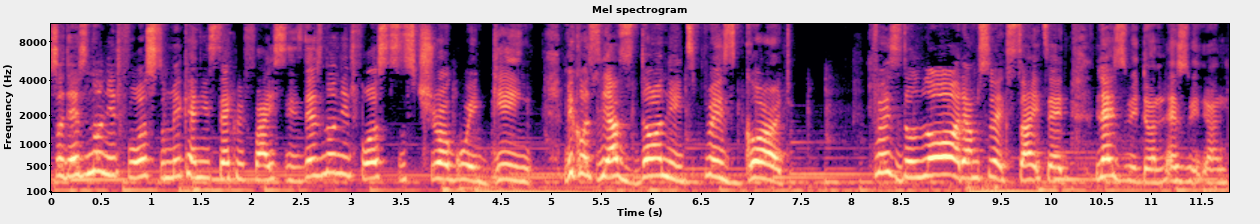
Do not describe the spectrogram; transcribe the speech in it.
So there's no need for us to make any sacrifices. There's no need for us to struggle again because He has done it. Praise God. Praise the Lord. I'm so excited. Let's read on. Let's read on.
